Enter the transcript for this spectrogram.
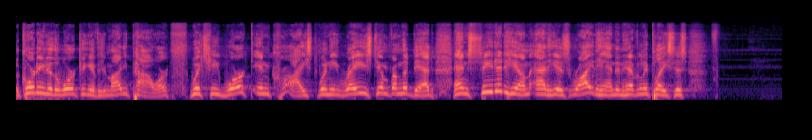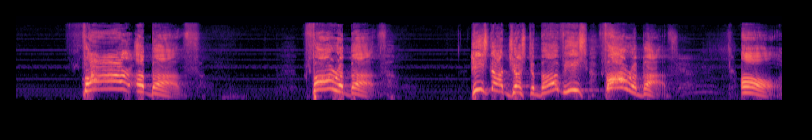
According to the working of his mighty power, which he worked in Christ when he raised him from the dead and seated him at his right hand in heavenly places, far above far above. He's not just above, he's far above all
